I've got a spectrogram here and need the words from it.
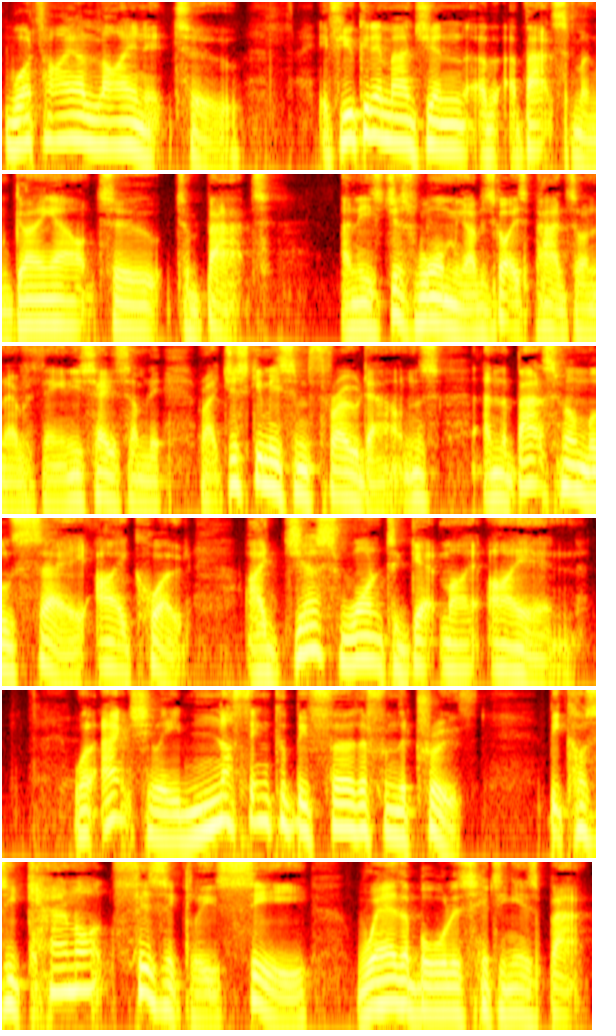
What I align it to, if you can imagine a, a batsman going out to, to bat and he's just warming up, he's got his pads on and everything, and you say to somebody, right, just give me some throwdowns, and the batsman will say, I quote, I just want to get my eye in. Well, actually, nothing could be further from the truth because he cannot physically see where the ball is hitting his bat,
